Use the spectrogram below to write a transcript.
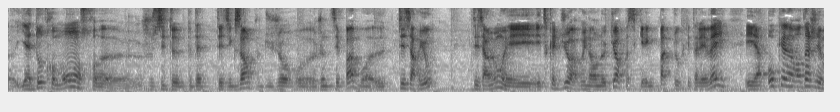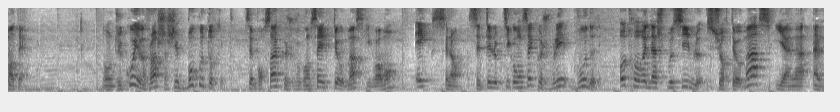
Euh, il y a d'autres monstres. Je cite peut-être des exemples du genre, je ne sais pas, moi, Thésario. Thésario est, très dur à ruiner en knocker parce qu'il n'y a pas de taux crit à l'éveil et il n'a aucun avantage élémentaire. Donc du coup, il va falloir chercher beaucoup de tokens. C'est pour ça que je vous conseille Théomars qui est vraiment excellent. C'était le petit conseil que je voulais vous donner. Autre runage possible sur Théomars, il y en a un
